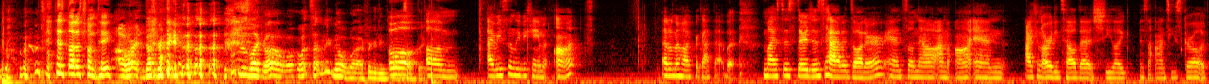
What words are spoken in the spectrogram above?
Just thought of something. all right, that's great. Just like, oh, what's happening? No, well, I figured you thought of Oh, something. um, I recently became an aunt. I don't know how I forgot that, but my sister just had a daughter, and so now I'm an aunt, and I can already tell that she like is an auntie's girl, if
